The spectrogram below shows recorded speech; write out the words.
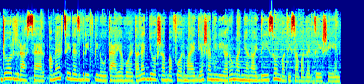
George Russell, a Mercedes brit pilótája volt a leggyorsabb a Forma 1-es Emilia Romagna nagy díj szombati szabad edzésén.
